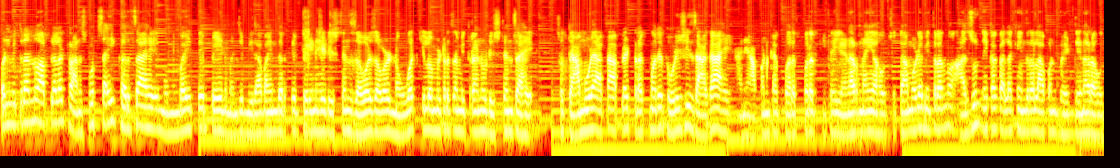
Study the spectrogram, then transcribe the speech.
पण मित्रांनो आपल्याला ट्रान्सपोर्टचाही खर्च आहे. मुंबई ते पेण म्हणजे मीराबाईंदर ते पेण हे डिस्टन्स जवळजवळ नव्वद किलोमीटरचा मित्रांनो डिस्टन्स आहे. सो त्यामुळे आता आपल्या ट्रकमध्ये थोडीशी जागा आहे आणि आपण काय परत परत तिथे येणार नाही आहोत. सो त्यामुळे मित्रांनो अजून एका कला केंद्राला आपण भेट देणार आहोत.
